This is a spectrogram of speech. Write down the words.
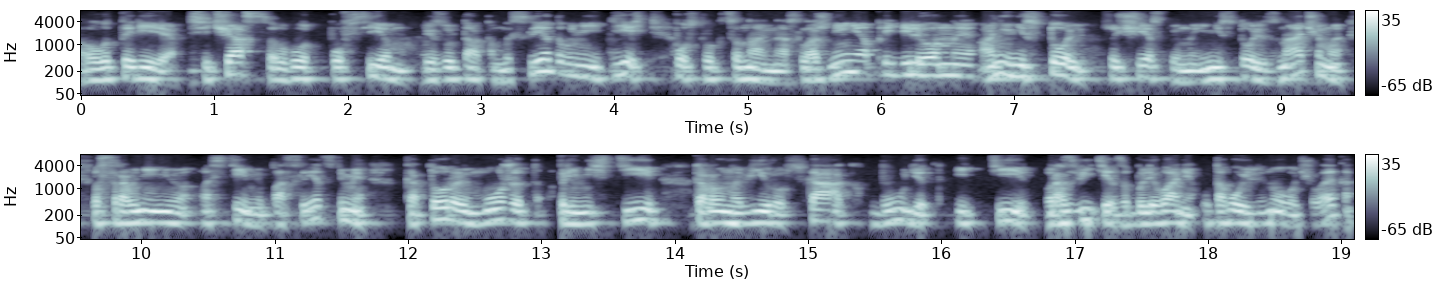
лотерея. Сейчас вот по всем результатам исследований есть поствакцинальные осложнения определенные. Они не столь существенны и не столь значимы по сравнению с теми последствиями, которые может принести коронавирус. Как будет идти развитие заболевания у того или иного человека,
